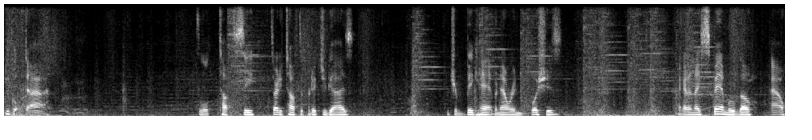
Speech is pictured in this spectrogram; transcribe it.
You go die. It's a little tough to see. It's already tough to predict you guys. With your big hat, but now we're in bushes. I got a nice spam move though. Ow.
